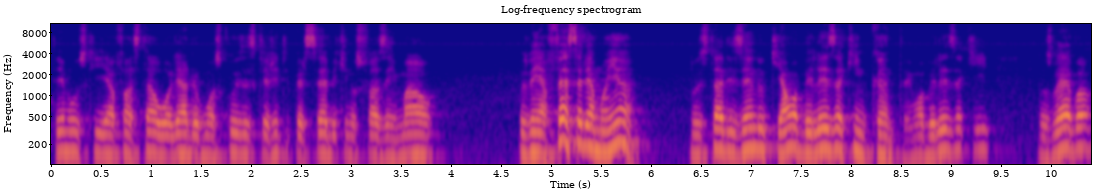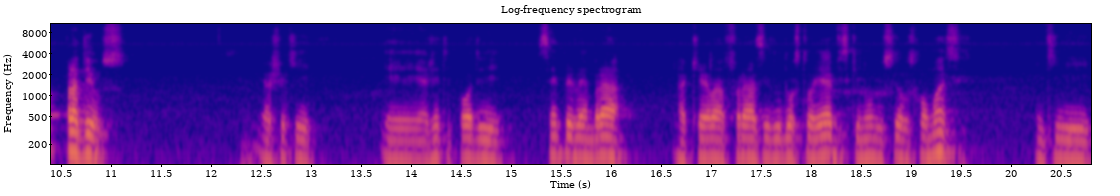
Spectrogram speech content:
temos que afastar o olhar de algumas coisas que a gente percebe que nos fazem mal. Pois bem, a festa de amanhã nos está dizendo que há uma beleza que encanta, é uma beleza que nos leva para Deus. Eu acho que eh, a gente pode sempre lembrar aquela frase do Dostoiévski num dos seus romances, em que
